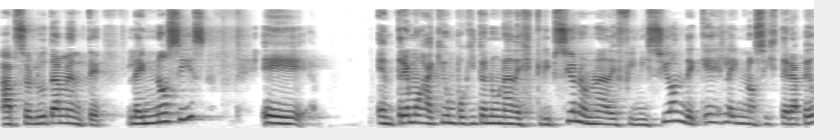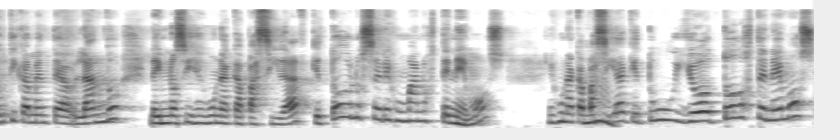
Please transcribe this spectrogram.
Absolutamente. La hipnosis eh, entremos aquí un poquito en una descripción, en una definición de qué es la hipnosis. Terapéuticamente hablando, la hipnosis es una capacidad que todos los seres humanos tenemos, Es una capacidad que tú y yo todos tenemos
